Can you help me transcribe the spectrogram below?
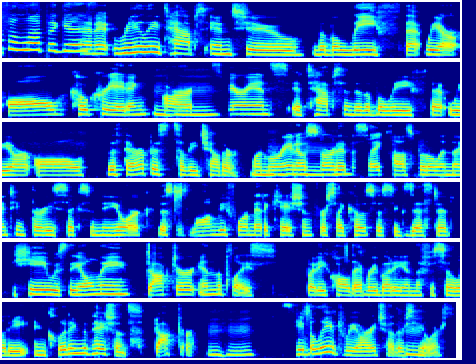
Snuffleupagus. And it really taps into the belief that we are all co creating mm-hmm. our experience. It taps into the belief that we are all the therapists of each other. When Moreno mm-hmm. started a psych hospital in 1936 in New York, this was long before medication for psychosis existed. He was the only doctor in the place, but he called everybody in the facility, including the patients, doctor. Mm-hmm he believed we are each other's mm. healers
